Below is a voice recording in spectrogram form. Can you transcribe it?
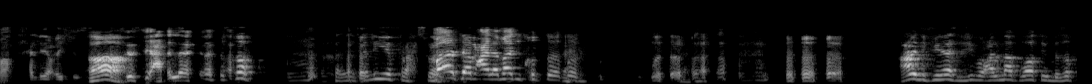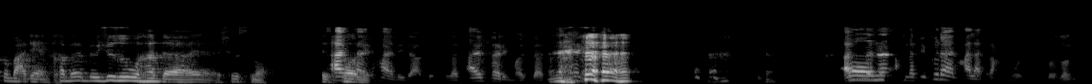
فخليه يعيش آه. عليه بالضبط خليه يفرح شوي ما تم علامات يدخل طب عادي في ناس بيجيبوا علامات واطي وبيزبطوا بعدين خب بجوز هو هذا شو اسمه calling. very highly doubted that. I very much doubt. آه. إحنا في كل هاي الحالات راح نموت بظن.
